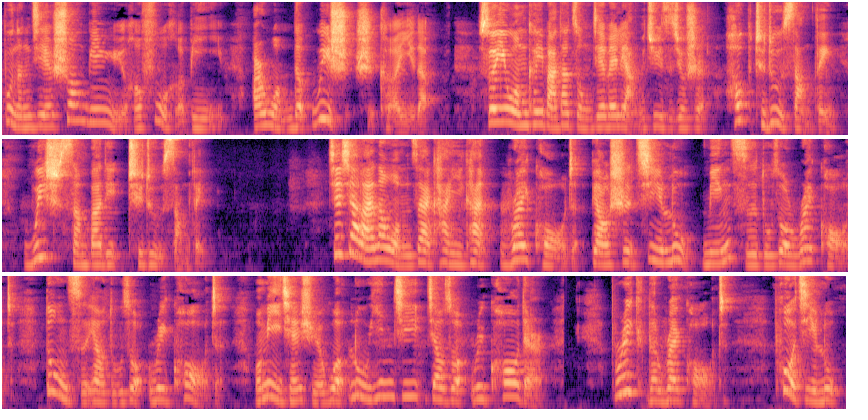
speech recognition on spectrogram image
不能接双宾语和复合宾语，而我们的 wish 是可以的。所以我们可以把它总结为两个句子，就是 hope to do something，wish somebody to do something。接下来呢，我们再看一看 record，表示记录，名词读作 record，动词要读作 record。我们以前学过，录音机叫做 recorder。break the record，破记录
